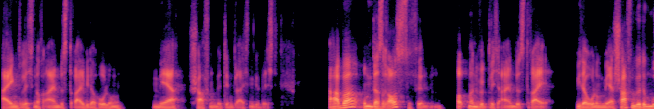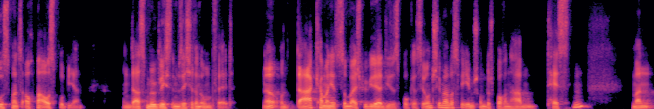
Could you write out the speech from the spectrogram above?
eigentlich noch ein bis drei Wiederholungen mehr schaffen mit dem gleichen Gewicht. Aber um das rauszufinden, ob man wirklich ein bis drei Wiederholungen mehr schaffen würde, muss man es auch mal ausprobieren. Und das möglichst im sicheren Umfeld. Ne? Und da kann man jetzt zum Beispiel wieder dieses Progressionsschema, was wir eben schon besprochen haben, testen. Man,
